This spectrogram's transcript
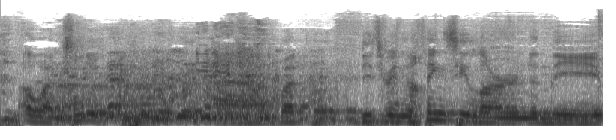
Oh, absolutely. uh, but between the things he learned and the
